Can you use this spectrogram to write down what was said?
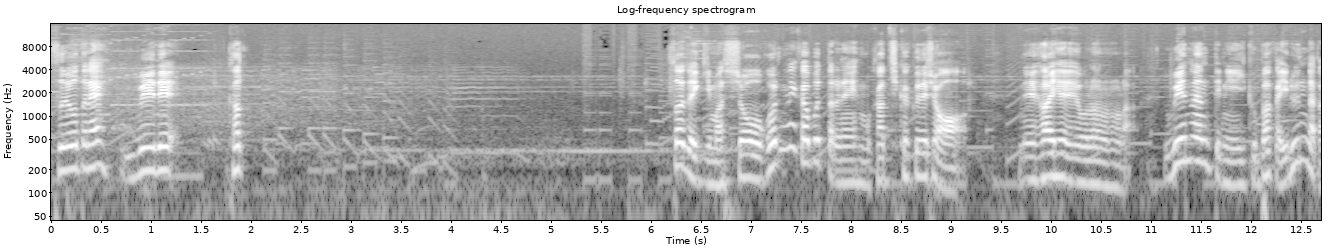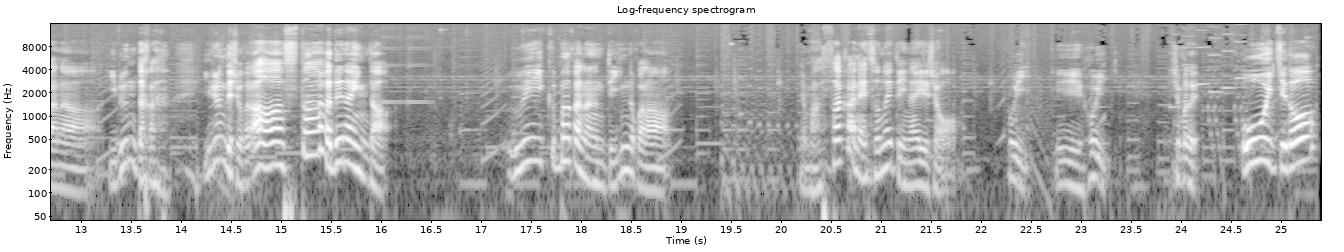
そういうことね。上で、勝っ、さあ、じゃあ行きましょう。これね、被ったらね、もう勝ち確でしょう。ね、はいはいはい、ほらほらほら。上なんてに行くバカいるんだかないるんだかな いるんでしょうかああ、スターが出ないんだ。上行くバカなんていんのかないや、まさかね、そんな人いないでしょう。ほい、えい、ほい。ちょ、待って。多いけど、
